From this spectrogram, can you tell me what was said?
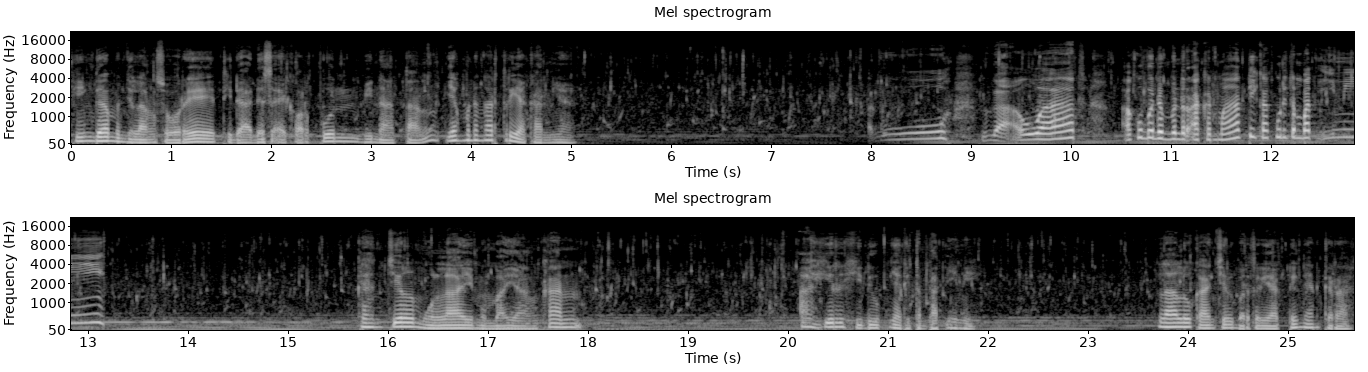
Hingga menjelang sore, tidak ada seekor pun binatang yang mendengar teriakannya. Aduh, gawat. Aku bener-bener akan mati kaku di tempat ini. Kancil mulai membayangkan akhir hidupnya di tempat ini. Lalu Kancil berteriak dengan keras.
